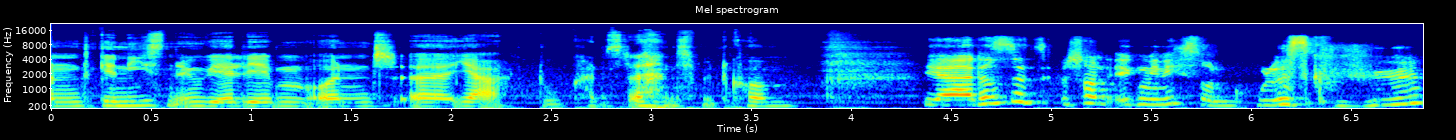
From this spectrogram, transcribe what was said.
und genießen irgendwie ihr Leben und äh, ja, du kannst da nicht mitkommen. Ja, das ist jetzt schon irgendwie nicht so ein cooles Gefühl.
